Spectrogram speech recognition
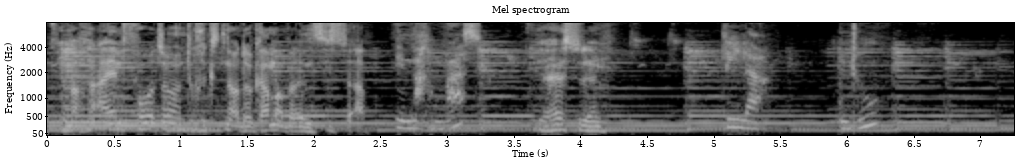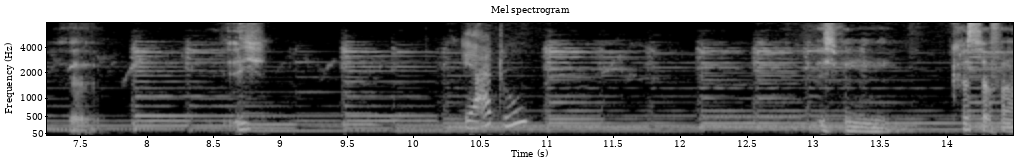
Wir machen ein Foto und du kriegst ein Autogramm, aber dann ziehst du ab. Wir machen was? Wie heißt du denn? Lila. Und du? Äh, ich? Ja, du? Ich bin Christopher.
